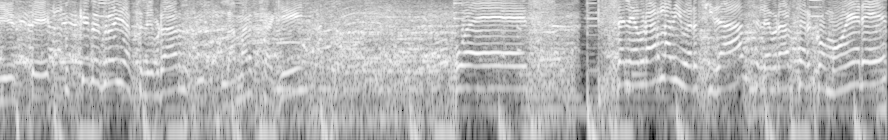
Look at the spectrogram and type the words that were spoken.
Y este, pues, ¿qué te trae a celebrar la marcha gay? Diversidad, celebrar ser como eres,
